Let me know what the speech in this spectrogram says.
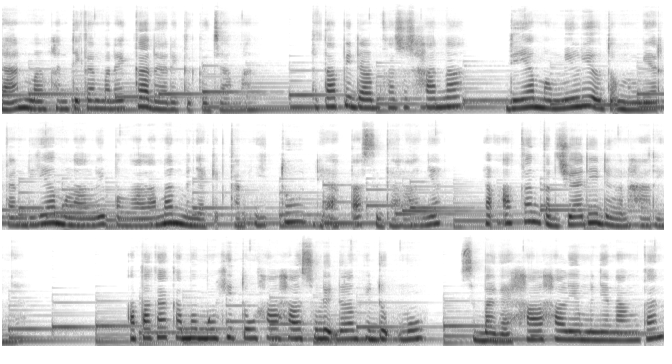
dan menghentikan mereka dari kekejaman. Tetapi dalam kasus Hana, dia memilih untuk membiarkan dia melalui pengalaman menyakitkan itu di atas segalanya yang akan terjadi dengan harinya. Apakah kamu menghitung hal-hal sulit dalam hidupmu sebagai hal-hal yang menyenangkan?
